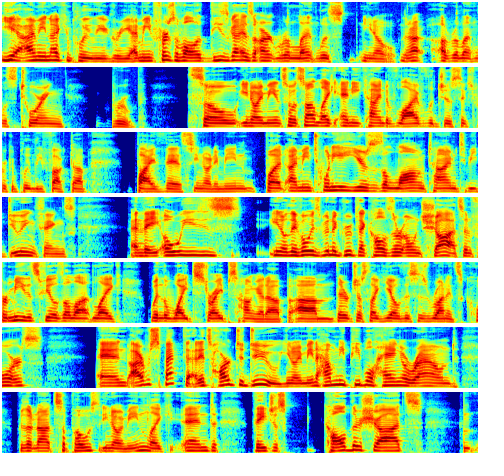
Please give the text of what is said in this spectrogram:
Yeah, I mean, I completely agree. I mean, first of all, these guys aren't relentless, you know, they're not a relentless touring group. So, you know what I mean? So it's not like any kind of live logistics were completely fucked up by this, you know what I mean? But I mean, 28 years is a long time to be doing things. And they always, you know, they've always been a group that calls their own shots. And for me, this feels a lot like when the White Stripes hung it up. Um, they're just like, yo, this has run its course. And I respect that. It's hard to do. You know what I mean? How many people hang around they're not supposed you know what I mean? Like, and they just called their shots.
